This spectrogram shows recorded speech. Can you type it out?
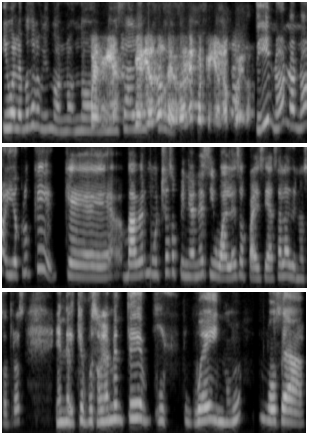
Y volvemos a lo mismo, no, no. Pues mira, que Dios lo perdone porque yo no puedo. Sí, no, no, no. Y yo creo que, que va a haber muchas opiniones iguales o parecidas a las de nosotros, en el que, pues, obviamente, pues, güey, ¿no? O sea,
